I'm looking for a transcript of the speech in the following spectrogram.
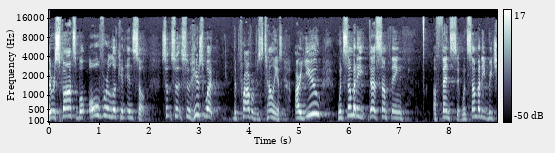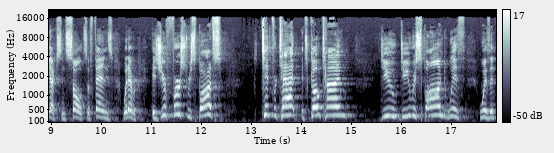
the responsible overlook an insult. So, so, so here's what the proverb is telling us. Are you, when somebody does something offensive, when somebody rejects, insults, offends, whatever, is your first response tit for tat? It's go time? Do you, do you respond with, with an,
